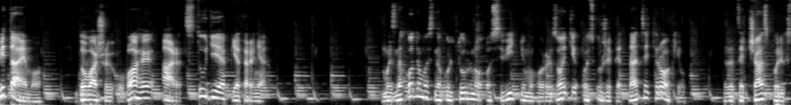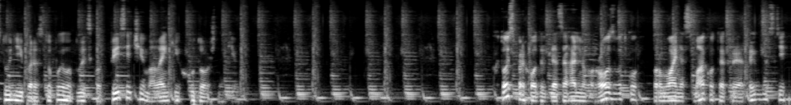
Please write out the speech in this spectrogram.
Вітаємо! До вашої уваги арт-студія П'ятерня. Ми знаходимося на культурно-освітньому горизонті ось уже 15 років. За цей час поріг студії переступило близько тисячі маленьких художників. Хтось приходив для загального розвитку, формування смаку та креативності,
